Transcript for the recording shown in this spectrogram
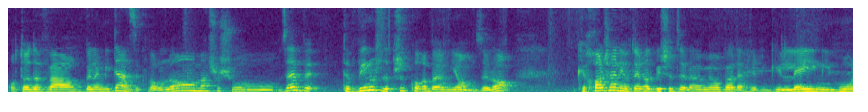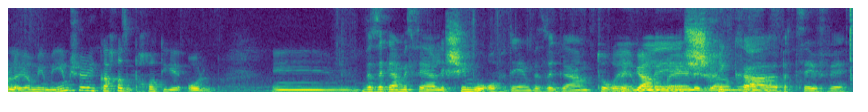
אותו דבר בלמידה, זה כבר לא משהו שהוא... זה, ותבינו שזה פשוט קורה ביום יום. זה לא... ככל שאני יותר אלביש את זה ליום יום ולהרגלי ניהול היומיומיים שלי, ככה זה פחות יהיה עול. וזה גם מסייע לשימור עובדים, וזה גם תורם לשחיקה בצוות.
